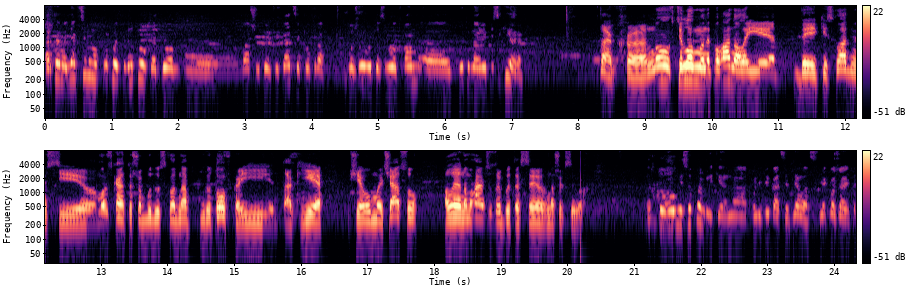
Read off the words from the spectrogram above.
Артема, як в цілому проходить підготовка до е, вашої кваліфікації, яка можливо дозволить вам е, бути на Олімпійських іграх? Так, е, ну в цілому непогано, але є деякі складності. Можу сказати, що буде складна підготовка, і так, є ще обмаль часу, але намагаємося зробити все в наших силах. Хто головні суперники на кваліфікації для вас? Як вважаєте?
